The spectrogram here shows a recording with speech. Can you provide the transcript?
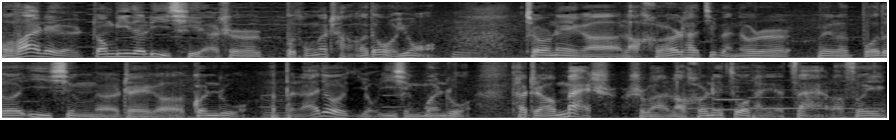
我发现这个装逼的利器啊，是不同的场合都有用。嗯，就是那个老何，他基本都是为了博得异性的这个关注，他本来就有异性关注，他只要 match 是吧？老何那做派也在了，所以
